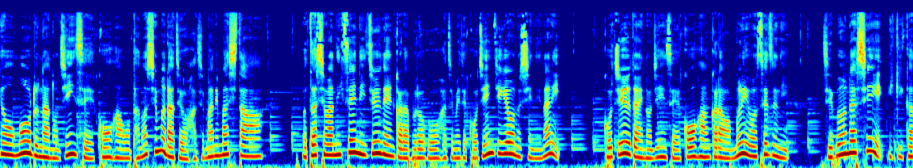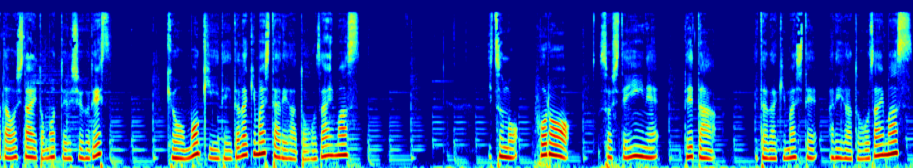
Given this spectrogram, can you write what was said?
今日もルナの人生後半を楽しむラジオ始まりました。私は2020年からブログを始めて個人事業主になり50代の人生後半からは無理をせずに自分らしい生き方をしたいと思っている主婦です。今日も聞いていただきましてありがとうございます。いつもフォローそしていいねレターいただきましてありがとうございます。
